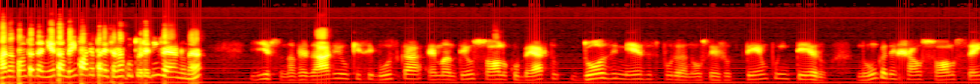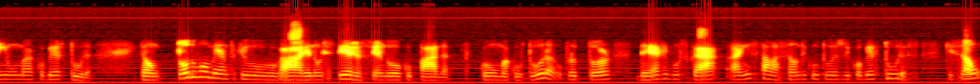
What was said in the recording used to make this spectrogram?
mas a planta daninha também pode aparecer na cultura de inverno, né? Isso, na verdade, o que se busca é manter o solo coberto 12 meses por ano, ou seja, o tempo inteiro. Nunca deixar o solo sem uma cobertura. Então, todo momento que a área não esteja sendo ocupada com uma cultura, o produtor deve buscar a instalação de culturas de coberturas, que são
